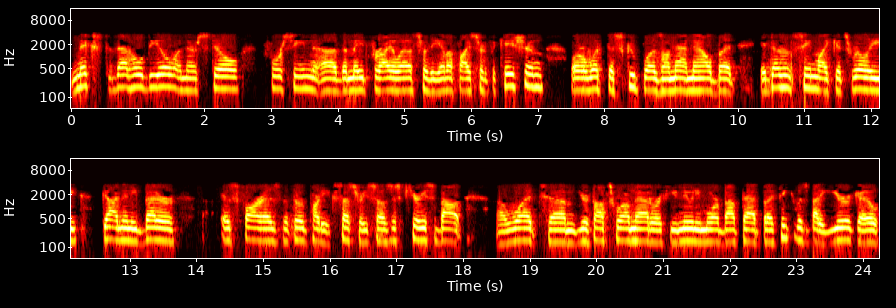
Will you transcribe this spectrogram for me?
mixed that whole deal and they're still forcing uh, the made for iOS or the MFI certification or what the scoop was on that now, but it doesn't seem like it's really gotten any better as far as the third party accessories. So I was just curious about uh, what um, your thoughts were on that or if you knew any more about that. But I think it was about a year ago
